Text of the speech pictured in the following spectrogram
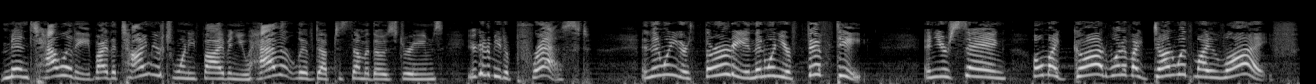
mentality, by the time you're 25 and you haven't lived up to some of those dreams, you're going to be depressed. And then when you're 30 and then when you're 50 and you're saying, Oh my God, what have I done with my life?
